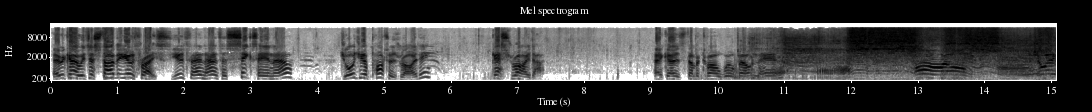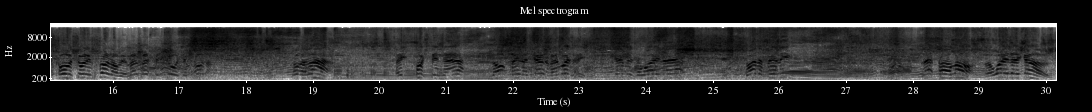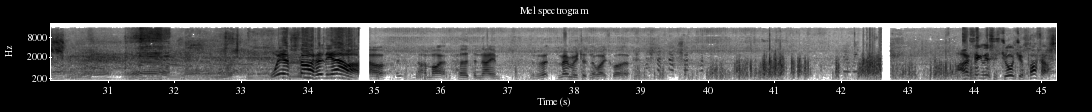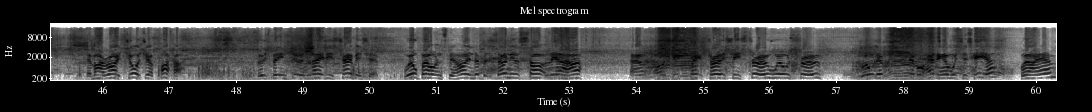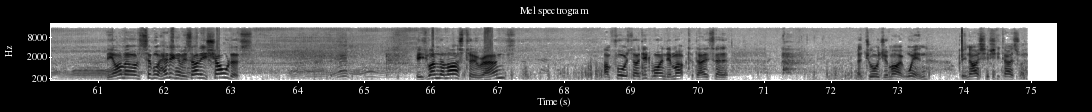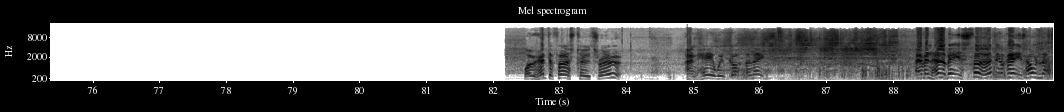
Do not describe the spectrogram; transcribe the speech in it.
Here we go, we just started the youth race. Youth hands are six here now. Georgia Potter's riding. Guest rider. There goes number 12, Will Belton here. Oh. The way Paul's gone in front of him, that must be Georgia Potter. Look at that. He's pushed in there. Not being a gentleman, was he? Gentleman's away there. Brother Billy. That's our lot. Away they go. We have started the hour. I might have heard the name, but memory doesn't always work. I think this is Georgia Potter. Am I right, Georgia Potter? Who's been doing ladies championship. Will Belton's behind her, but it's only the start of the hour. oh, she's straight through, she's through, Will's through. Will Sible Hedingham, which is here, where I am. The honour of Sible Hedingham is on his shoulders. He's won the last two rounds. Unfortunately, I did wind him up today, so that Georgia might win. Be nice if she does. Well, we've had the first two through, and here we've got the next Evan Herbert is third. Look at he's holding that.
